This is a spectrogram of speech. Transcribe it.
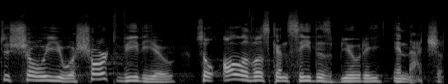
to show you a short video so all of us can see this beauty in action.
